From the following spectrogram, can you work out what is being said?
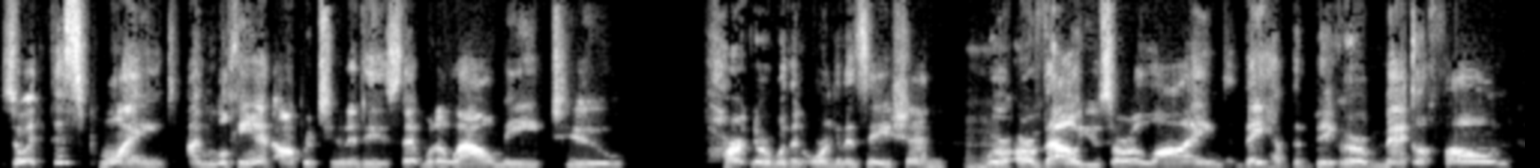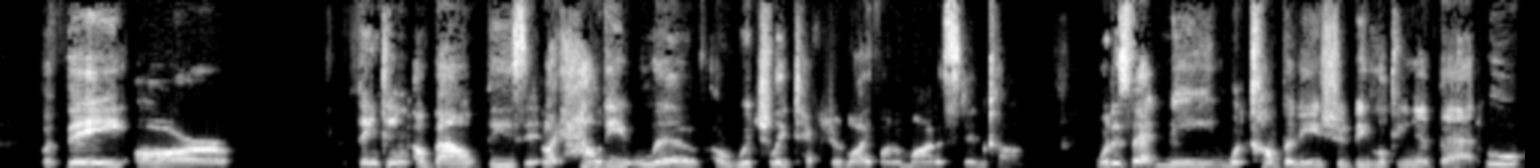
so at this point, I'm looking at opportunities that would allow me to partner with an organization mm-hmm. where our values are aligned. They have the bigger megaphone, but they are thinking about these like how do you live a richly textured life on a modest income? What does that mean? What companies should be looking at that? Who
